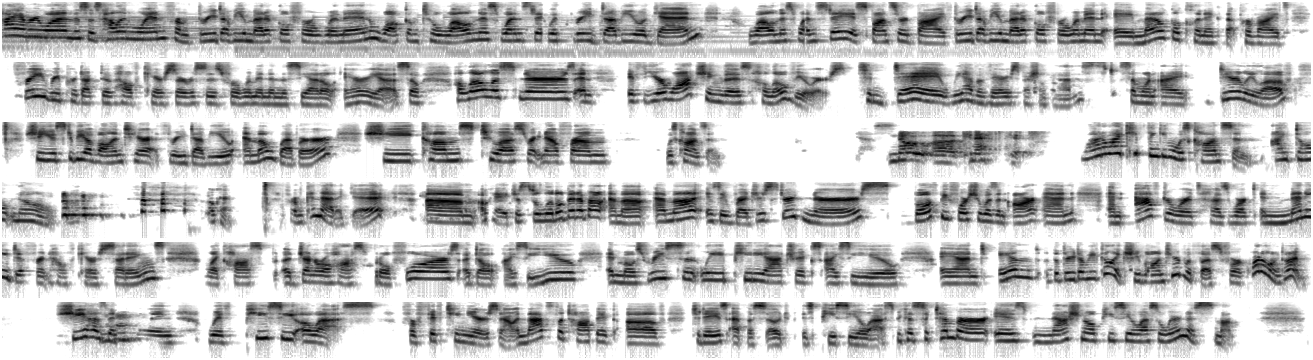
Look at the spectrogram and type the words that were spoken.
Hi, everyone. This is Helen Nguyen from 3W Medical for Women. Welcome to Wellness Wednesday with 3W again. Wellness Wednesday is sponsored by 3W Medical for Women, a medical clinic that provides free reproductive health care services for women in the Seattle area. So, hello, listeners. And if you're watching this, hello, viewers. Today, we have a very special guest, someone I dearly love. She used to be a volunteer at 3W, Emma Weber. She comes to us right now from Wisconsin. Yes. No, uh, Connecticut. Why do I keep thinking Wisconsin? I don't know. okay from Connecticut. Um, okay, just a little bit about Emma. Emma is a registered nurse, both before she was an RN and afterwards has worked in many different healthcare settings, like hosp- uh, general hospital floors, adult ICU, and most recently pediatrics ICU, and and the 3W Clinic. She volunteered with us for quite a long time. She has been mm-hmm. dealing with PCOS for 15 years now and that's the topic of today's episode is pcos because september is national pcos awareness month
